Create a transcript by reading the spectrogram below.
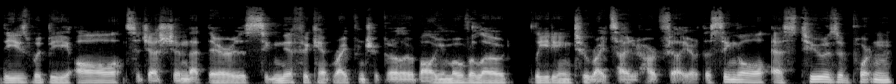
These would be all suggestion that there is significant right ventricular volume overload leading to right-sided heart failure. The single S2 is important.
